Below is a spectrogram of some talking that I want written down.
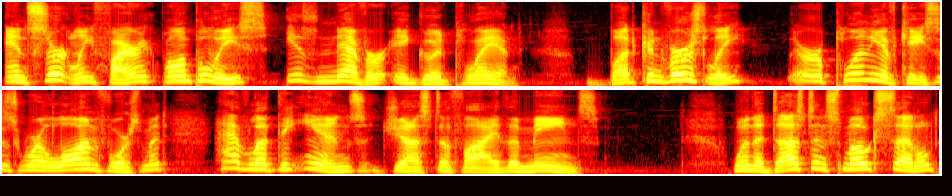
And certainly, firing upon police is never a good plan. But conversely, there are plenty of cases where law enforcement have let the ends justify the means. When the dust and smoke settled,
